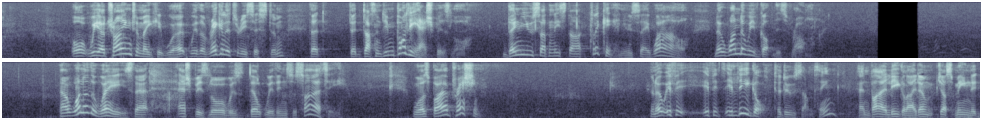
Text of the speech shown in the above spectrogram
Or we are trying to make it work with a regulatory system that, that doesn't embody Ashby's law. Then you suddenly start clicking and you say, wow, no wonder we've got this wrong. Now, one of the ways that Ashby's law was dealt with in society was by oppression. You know, if, it, if it's illegal to do something, and by illegal I don't just mean that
